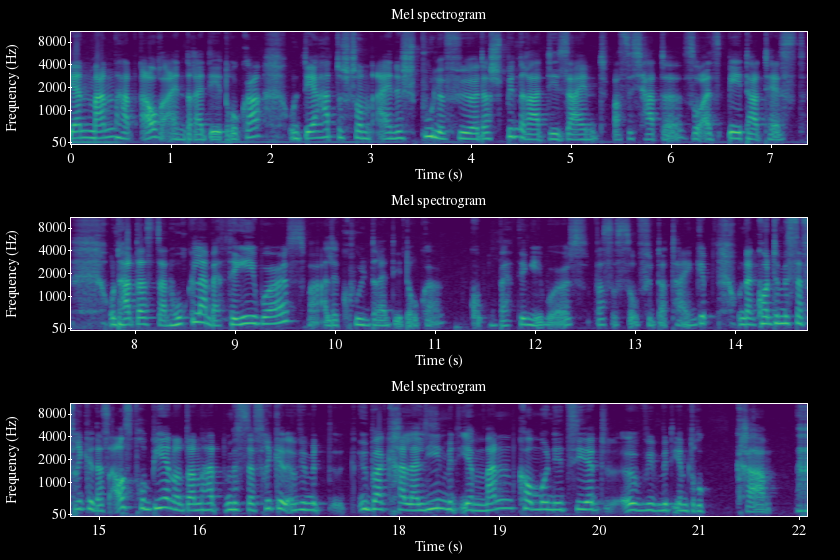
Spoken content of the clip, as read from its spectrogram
deren Mann hat auch einen 3D-Drucker und der hatte schon eine Spule für das Spinnrad designt, was ich hatte, so als Beta-Test. Und hat das dann hochgeladen bei Thingiverse, war alle coolen 3D-Drucker gucken bei Thingiverse, was es so für Dateien gibt. Und dann konnte Mr. Frickel das ausprobieren und dann hat Mr. Frickel irgendwie mit über Kralalin mit ihrem Mann kommuniziert, irgendwie mit ihrem Druckkram.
